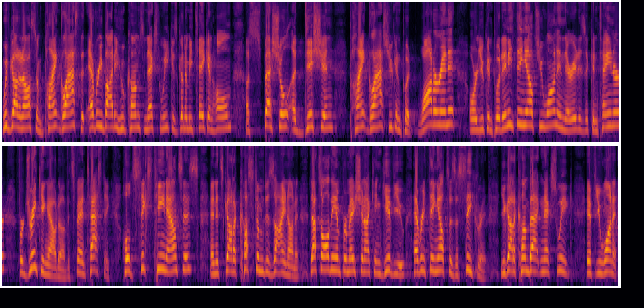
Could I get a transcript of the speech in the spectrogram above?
We've got an awesome pint glass that everybody who comes next week is going to be taking home, a special edition pint glass. You can put water in it or you can put anything else you want in there. It is a container for drinking out of. It's fantastic. Holds 16 ounces and it's got a custom design on it. That's all the information I can give you. Everything else is a secret. You got to come back next week if you want it.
